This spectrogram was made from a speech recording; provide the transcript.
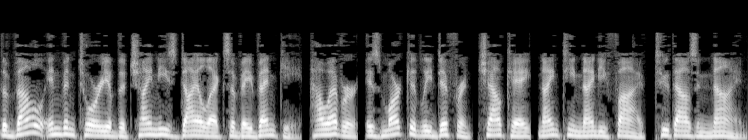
The vowel inventory of the Chinese dialects of Evenki, however, is markedly different Chao-Ke, 1995, 2009,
